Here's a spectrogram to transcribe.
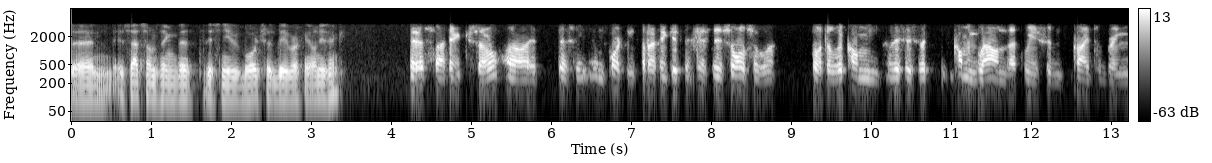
Um, is that something that this new board should be working on, you think? Yes, I think so. Uh, it is important, but I think it, it is also sort of a common, this is a common ground that we should try to bring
